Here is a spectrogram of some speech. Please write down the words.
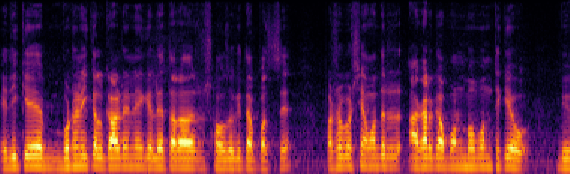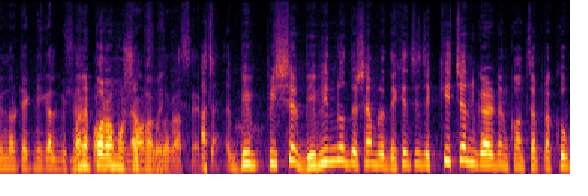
এদিকে বোটানিক্যাল গার্ডেনে গেলে তারা সহযোগিতা পাচ্ছে। পাশাপাশি আমাদের আগারগা বনভবন থেকেও বিভিন্ন টেকনিক্যাল বিষয়ে মানে পরামর্শ পাবে। আচ্ছা বিশ্বের বিভিন্ন দেশে আমরা দেখেছি যে কিচেন গার্ডেন কনসেপ্টটা খুব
